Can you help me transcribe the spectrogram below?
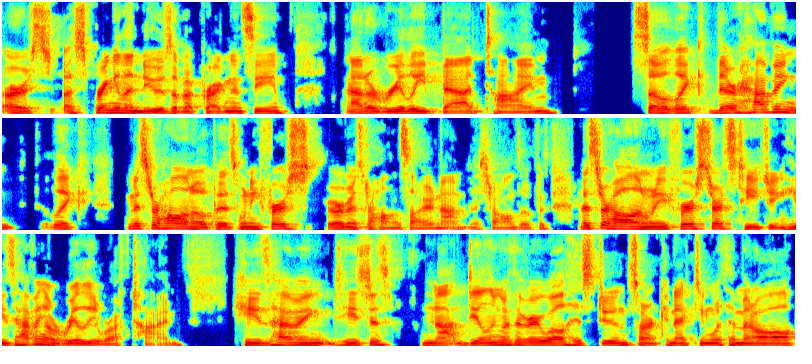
or s- uh, springing the news of a pregnancy at a really bad time. So like they're having like Mr. Holland Opus when he first or Mr. Holland sorry not Mr. Holland Opus Mr. Holland when he first starts teaching he's having a really rough time. He's having he's just not dealing with it very well. His students aren't connecting with him at all.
